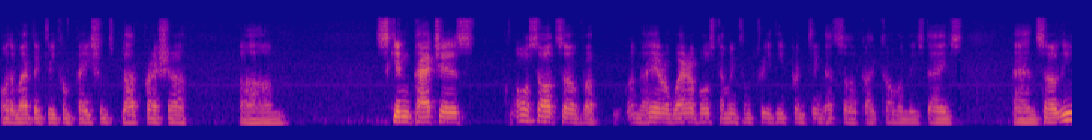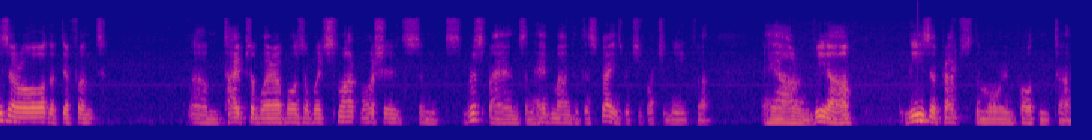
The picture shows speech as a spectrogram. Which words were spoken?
automatically from patients blood pressure, um, skin patches, all sorts of, uh, and here are wearables coming from 3D printing. That's sort of quite common these days. And so these are all the different um, types of wearables, of which smartwatches and wristbands and head-mounted displays, which is what you need for AR and VR, these are perhaps the more important uh,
